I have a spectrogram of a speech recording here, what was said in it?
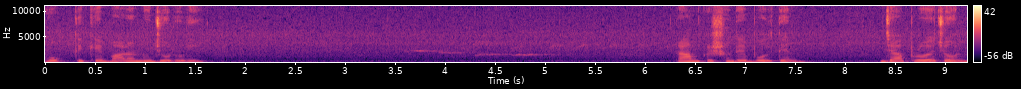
ভক্তিকে বাড়ানো জরুরি। রামকৃষ্ণদেব বলতেন, যা প্রয়োজন,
